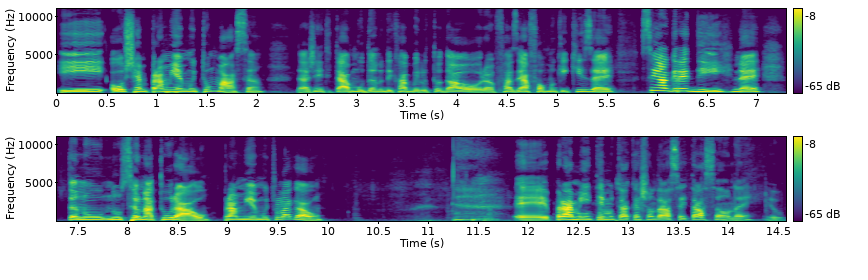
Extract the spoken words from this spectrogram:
e, oxe, pra mim é muito massa da gente estar tá mudando de cabelo toda hora, fazer a forma que quiser, sem agredir, né? Estando no seu natural. Pra mim é muito legal. É, para mim tem muita questão da aceitação, né? Eu,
